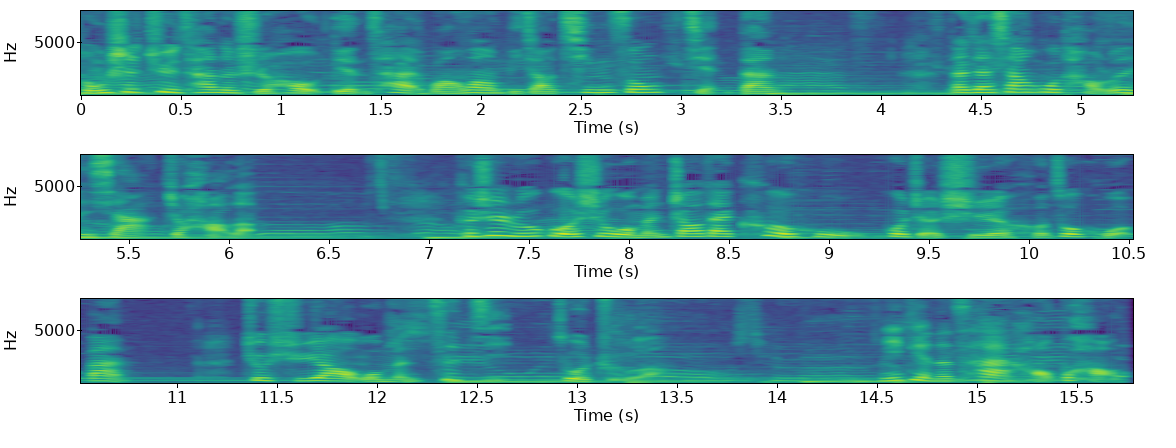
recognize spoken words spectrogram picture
同事聚餐的时候，点菜往往比较轻松简单，大家相互讨论一下就好了。可是，如果是我们招待客户或者是合作伙伴，就需要我们自己做主了。你点的菜好不好，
